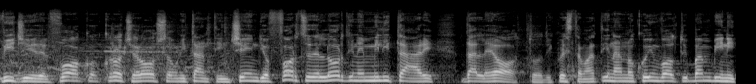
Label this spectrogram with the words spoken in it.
Vigili del fuoco, Croce Rossa, unità antincendio, forze dell'ordine e militari dalle 8 di questa mattina hanno coinvolto i bambini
